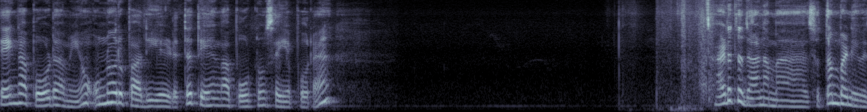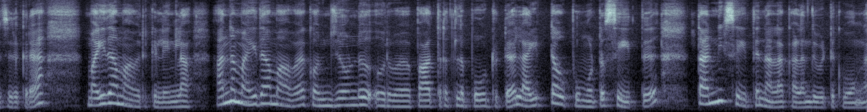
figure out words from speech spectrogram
தேங்காய் போடாமையும் இன்னொரு பாதியை எடுத்து தேங்காய் போட்டும் செய்ய போகிறேன் அடுத்ததாக நம்ம சுத்தம் பண்ணி வச்சுருக்கிற மைதா மாவு இருக்கு இல்லைங்களா? அந்த மைதா மாவை கொஞ்சோண்டு ஒரு பாத்திரத்தில் போட்டுட்டு லைட்டாக உப்பு மட்டும் சேர்த்து தண்ணி சேர்த்து நல்லா கலந்து விட்டுக்குவோங்க.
